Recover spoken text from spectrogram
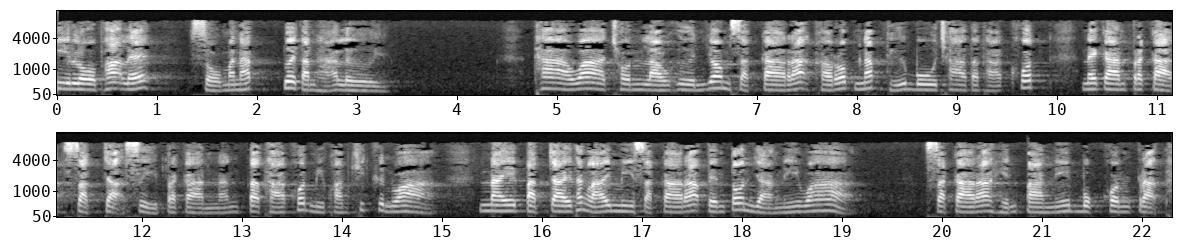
มีโลภะและโสมนัสด้วยตัณหาเลย ถ้าว่าชนเหล่าอื่นย่อมสักการะคารพนับถือบูชาตถาคต ในการประกาศสัจจะสี่ประการนั้น ตถาคตมีความคิดขึ้นว่า ในปัจจัยทั้งหลายมีสักการะเป็นต้นอย่างนี้ว่า สการะเห็นปานนี้บุคคลกระท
